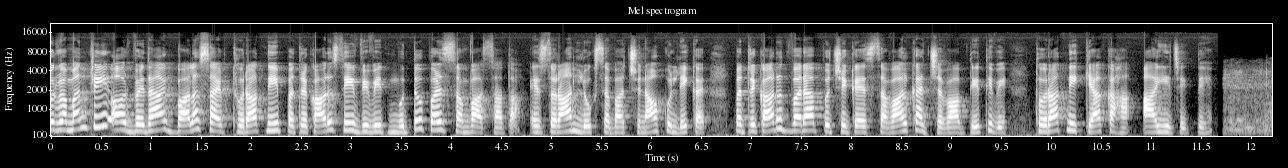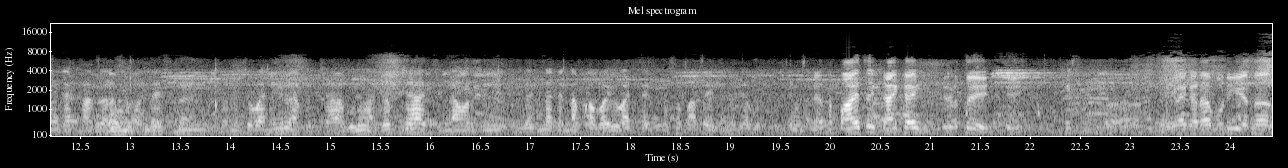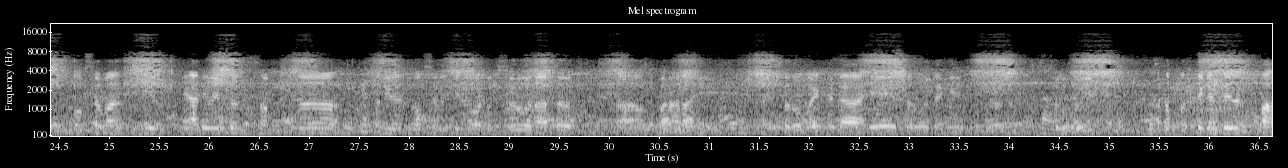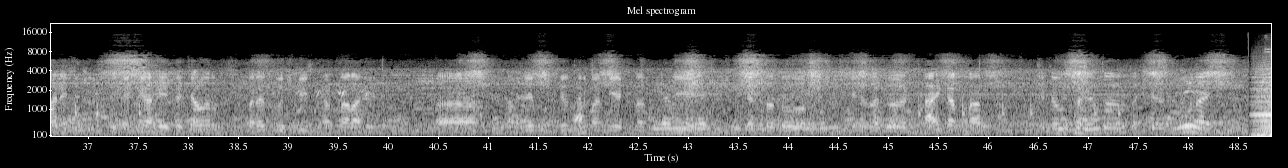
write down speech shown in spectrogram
पूर्व मंत्री और विधायक बाला साहेब थोरात ने पत्रकारों से विविध मुद्दों पर संवाद साधा। इस दौरान लोकसभा चुनाव को लेकर पत्रकारों द्वारा पूछे गए सवाल का जवाब देते हुए थोरात ने क्या कहा आइए देखते हैं। भाजपच्या चिन्हावरती लढणं त्यांना प्रभावी वाटतंय. कसं पाहता येईल तुम्ही त्या गोष्टी आणि आता पाहायचं काय काय घडतंय सगळ्या घडामोडी आता लोकसभा ही हे अधिवेशन संपलं आणि लोकसभेची निवडणूक सुरू होणं असं होणार आहे. आणि सर्व बैठका हे सर्व काही सुरू होईल. आता प्रत्येकाचे पाहण्याची दृष्टी कशी आहे त्याच्यावर बऱ्याच गोष्टी ठरणार आहेत. आपले मुख्यमंत्री माननीय एकनाथ शिंदे त्यांचा तो शिवसेनेचा गट काय करणार त्याच्यावर सगळ्यांचं लक्ष दूर आहे.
